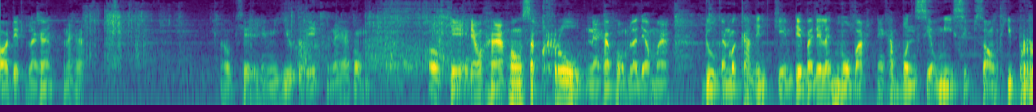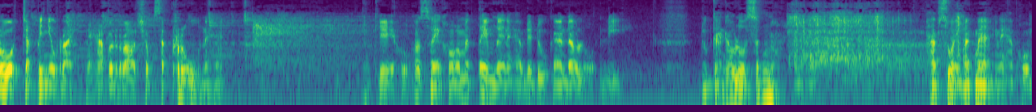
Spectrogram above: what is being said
อเด็ดแล้วกันนะครับ โอเค ยังมีฮิวตัวเองนะครับผมโอเค เดี๋ยวหาห้องสักครู่นะครับผมแล้วเดี๋ยวมาดูกันว่าการเล่นเกม Dead by Daylight Mobile นะครับ บน Xiaomi 12T Pro จะเป็นอย่างไรนะครับ รอชมสักครู่นะฮะ โอเคผมก็ใส่ของมาเต็มเลยนะครับ เดี๋ยวดูการดาวน์โหลดดี ดูการดาวน์โหลดสักหน่อยนะครับ ภาพสวยมาก ๆ นะครับผม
